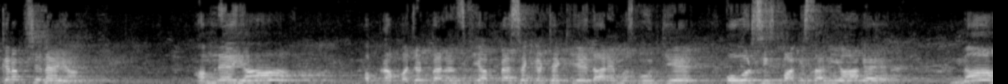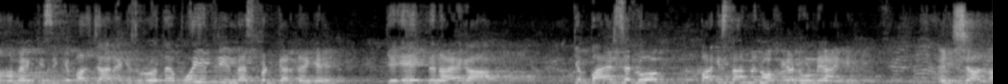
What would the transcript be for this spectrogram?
کرپشن ہے یہاں۔ ہم نے یہاں اپنا بجٹ بیلنس کیا، پیسے کٹھے کیے، ادارے مضبوط کیے اوورسیز پاکستانی آ گئے۔ نہ ہمیں کسی کے پاس جانے کی ضرورت ہے، وہی اتنی انویسٹمنٹ کر دیں گے کہ ایک دن آئے گا کہ باہر سے لوگ پاکستان میں نوکریاں ڈھونڈنے آئیں گے۔ انشاءاللہ۔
